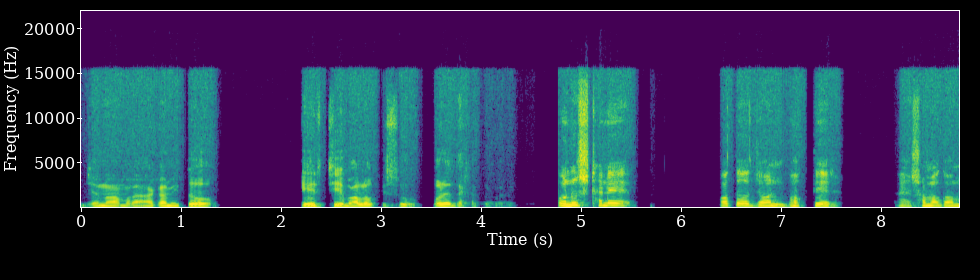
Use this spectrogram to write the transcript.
যেন আমরা আগামীতেও এর চেয়ে ভালো কিছু করে দেখাতে পারি। অনুষ্ঠানে কতজন ভক্তের সমাগম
